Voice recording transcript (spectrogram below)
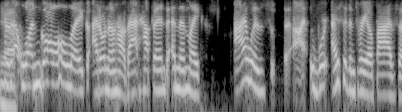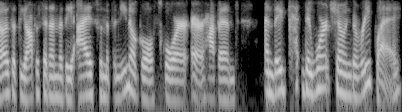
for that one goal. Like I don't know how that happened. And then like I was, I, I sit in 305, so I was at the opposite end of the ice when the Bonino goal score or happened, and they they weren't showing the replay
